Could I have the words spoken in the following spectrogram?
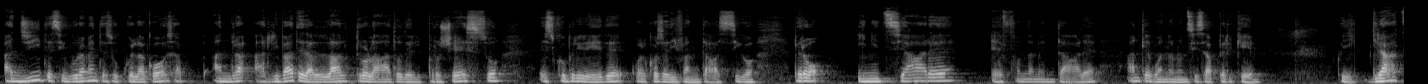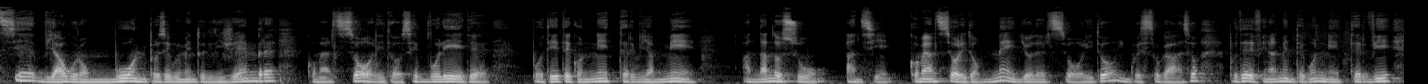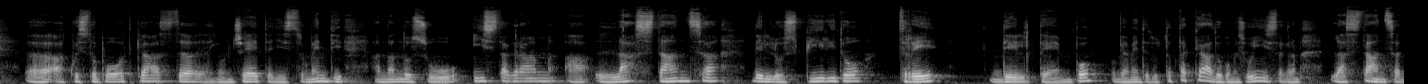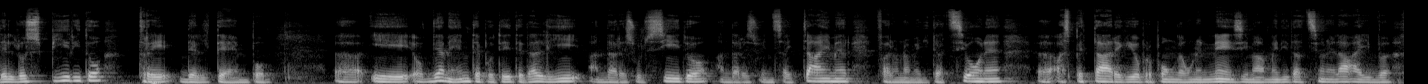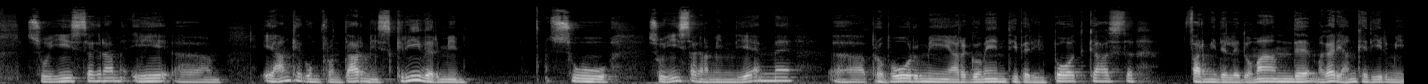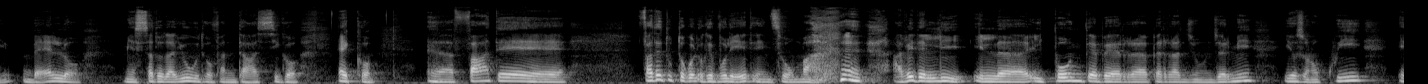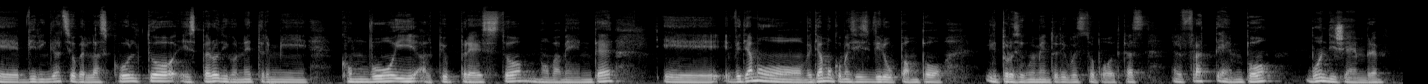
Agite sicuramente su quella cosa, andrà, arrivate dall'altro lato del processo e scoprirete qualcosa di fantastico. Però iniziare è fondamentale anche quando non si sa perché. Quindi grazie, vi auguro un buon proseguimento di dicembre. Come al solito, se volete potete connettervi a me andando su, anzi come al solito, meglio del solito in questo caso, potete finalmente connettervi uh, a questo podcast, ai concetti, agli strumenti andando su Instagram a La stanza dello spirito 3 del tempo, ovviamente tutto attaccato come su Instagram, La stanza dello spirito 3 del tempo. Uh, e ovviamente potete da lì andare sul sito, andare su Insight Timer, fare una meditazione, uh, aspettare che io proponga un'ennesima meditazione live su Instagram e, uh, e anche confrontarmi, scrivermi su, su Instagram in DM, propormi argomenti per il podcast, farmi delle domande, magari anche dirmi bello, mi è stato d'aiuto, fantastico. Ecco, eh, fate, fate, tutto quello che volete, insomma, avete lì il, il ponte per, per raggiungermi, io sono qui e vi ringrazio per l'ascolto e spero di connettermi con voi al più presto nuovamente e, vediamo, vediamo come si sviluppa un po' il proseguimento di questo podcast. Nel frattempo, buon dicembre!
